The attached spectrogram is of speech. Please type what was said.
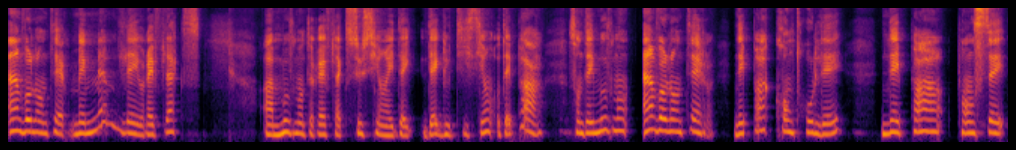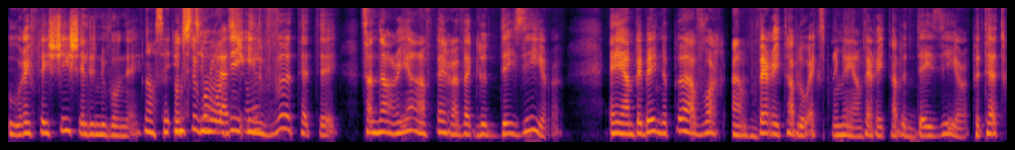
involontaire, mais même les réflexes, un mouvement de réflexe succion et dé- déglutition, au départ, sont des mouvements involontaires, n'est pas contrôlé, n'est pas pensé ou réfléchi chez le nouveau-né. Non, c'est une Donc souvent on dit il veut téter. Ça n'a rien à faire avec le désir. Et un bébé ne peut avoir un véritable ou exprimer un véritable désir. Peut-être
